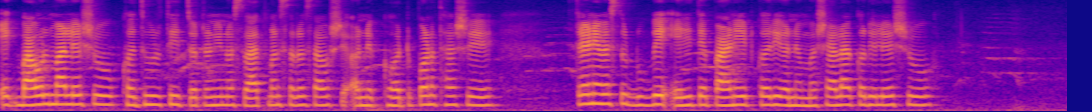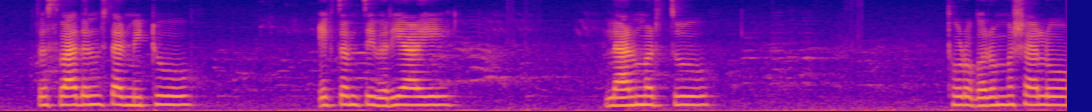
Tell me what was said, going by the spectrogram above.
એક બાઉલમાં લેશું. ખજૂરથી ચટણીનો સ્વાદ પણ સરસ આવશે અને ઘટ પણ થશે. ત્રણેય વસ્તુ ડૂબે એ રીતે પાણી એડ કરી અને મસાલા કરી લેશું. તો સ્વાદ અનુસાર મીઠું, એક ચમચી વરિયાળી લાલ મરચું, થોડો ગરમ મસાલો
